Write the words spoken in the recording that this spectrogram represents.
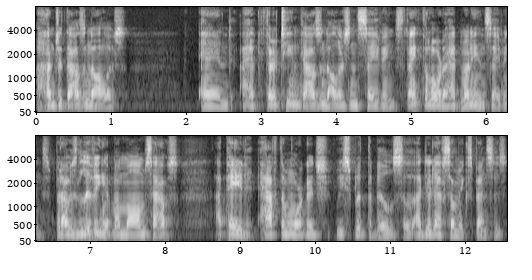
$100,000. And I had $13,000 in savings. Thank the Lord I had money in savings. But I was living at my mom's house. I paid half the mortgage. We split the bills. So I did have some expenses.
